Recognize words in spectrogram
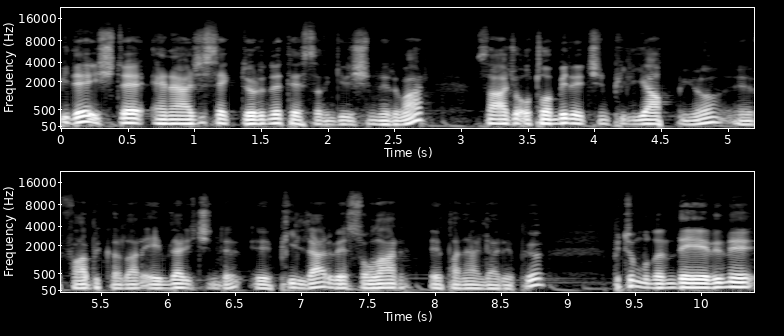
Bir de işte enerji sektöründe Tesla'nın girişimleri var. Sadece otomobiller için pil yapmıyor. E, fabrikalar, evler içinde e, piller ve solar e, paneller yapıyor. Bütün bunların değerini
